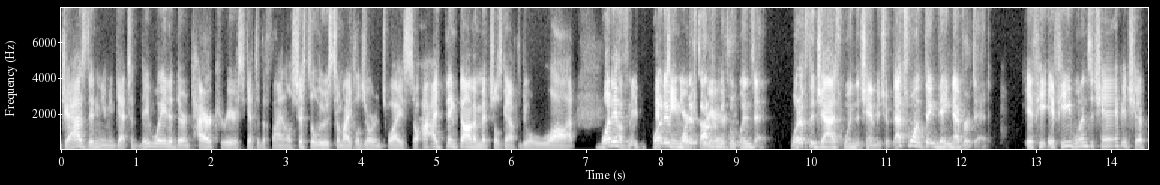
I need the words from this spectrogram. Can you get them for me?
Jazz didn't even get to, they waited their entire careers to get to the finals just to lose to Michael Jordan twice. So I, I think Donovan Mitchell's going to have to do a lot. What if, what if, what if Donovan Mitchell wins it? What if the Jazz win the championship? That's one thing they never did. If he, if he wins a championship,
